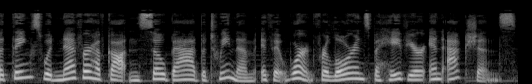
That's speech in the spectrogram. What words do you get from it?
but things would never have gotten so bad between them if it weren't for Lauren's behavior and actions.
